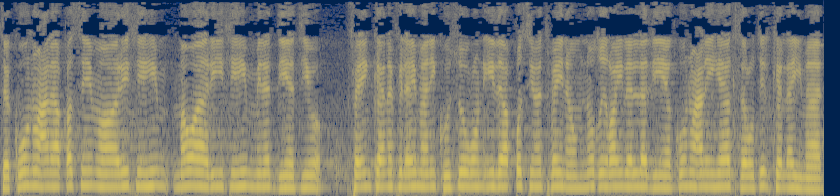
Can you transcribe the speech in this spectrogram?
تكون على قسم مواريثهم مواريثهم من الدية. فإن كان في الأيمان كسور إذا قسمت بينهم نظر إلى الذي يكون عليه أكثر تلك الأيمان.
